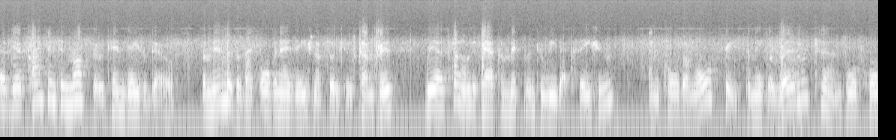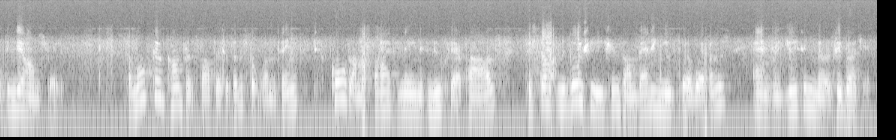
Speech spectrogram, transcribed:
At their conference in Moscow 10 days ago, the members of that organization of socialist countries reaffirmed their commitment to relaxation and called on all states to make a resolute turn towards halting the arms race. The Moscow conference participants, for one thing, called on the five main nuclear powers to start negotiations on banning nuclear weapons and reducing military budgets.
